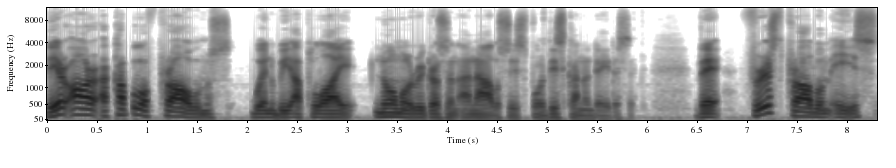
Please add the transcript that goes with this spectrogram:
There are a couple of problems when we apply normal regression analysis for this kind of data set. The first problem is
